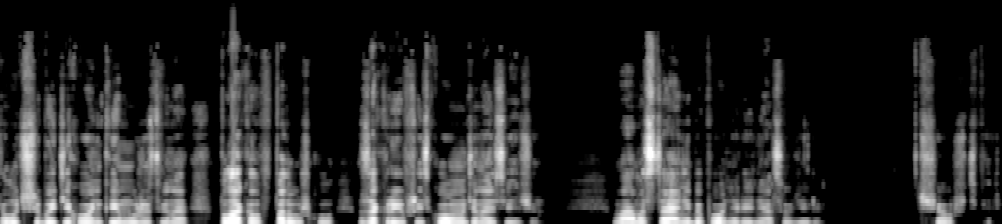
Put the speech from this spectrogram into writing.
Лучше бы тихонько и мужественно плакал в подушку, закрывшись в комнате на весь вечер. Мама с Таней бы поняли и не осудили. Чё ж теперь?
